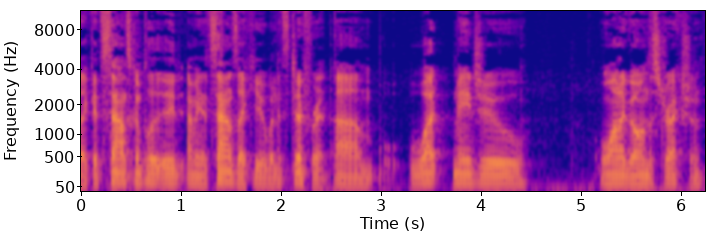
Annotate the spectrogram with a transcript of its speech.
Like it sounds completely. I mean, it sounds like you, but it's different. Um, what made you want to go in this direction?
